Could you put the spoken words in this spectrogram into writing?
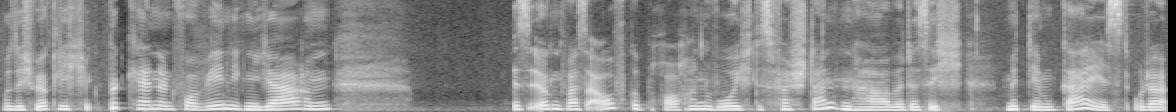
muss ich wirklich bekennen, vor wenigen Jahren ist irgendwas aufgebrochen, wo ich das verstanden habe, dass ich mit dem Geist oder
